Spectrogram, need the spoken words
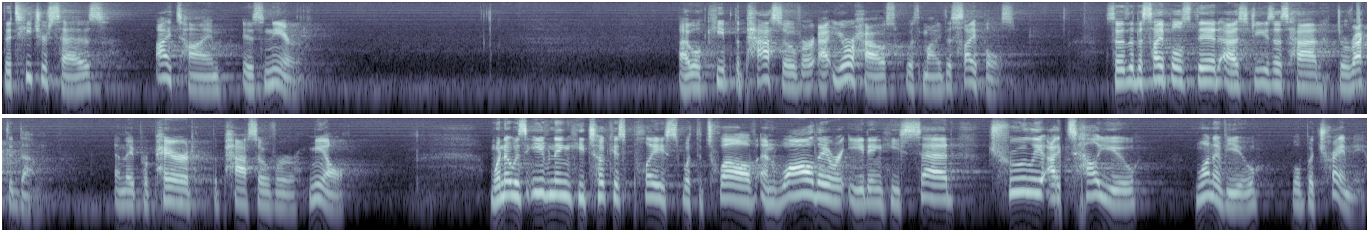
The teacher says, My time is near. I will keep the Passover at your house with my disciples. So the disciples did as Jesus had directed them, and they prepared the Passover meal. When it was evening, he took his place with the twelve, and while they were eating, he said, Truly I tell you, one of you will betray me.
